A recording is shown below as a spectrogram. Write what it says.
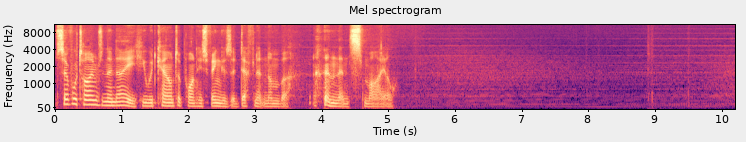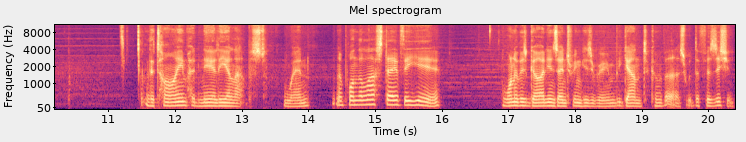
several times in the day he would count upon his fingers a definite number, and then smile. The time had nearly elapsed when, upon the last day of the year, one of his guardians entering his room began to converse with the physician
